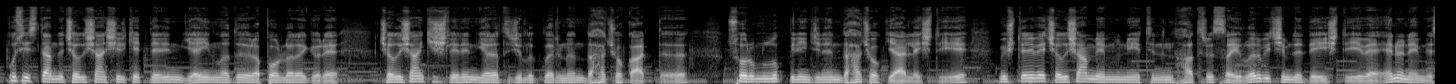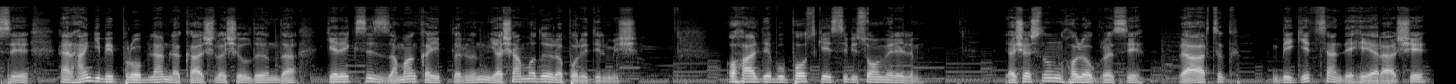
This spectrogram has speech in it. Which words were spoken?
Bu sistemde çalışan şirketlerin yayınladığı raporlara göre çalışan kişilerin yaratıcılıklarının daha çok arttığı, sorumluluk bilincinin daha çok yerleştiği, müşteri ve çalışan memnuniyetinin hatrı sayılır biçimde değiştiği ve en önemlisi herhangi bir problemle karşılaşıldığında gereksiz zaman kayıplarının yaşanmadığı rapor edilmiş. O halde bu podcast'i bir son verelim. Yaşasın holograsi ve artık bir git sen de hiyerarşi,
